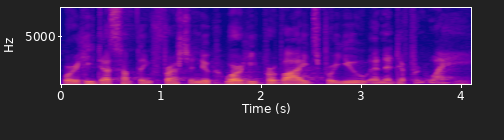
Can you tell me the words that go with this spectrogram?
where He does something fresh and new, where He provides for you in a different way.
